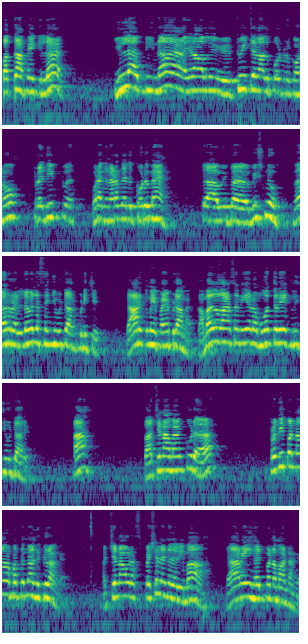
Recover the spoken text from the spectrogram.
பக்கா ஃபேக் இல்லை? இல்லை அப்படின்னா ஏதாவது ட்வீட் ஏதாவது போட்டிருக்கணும். பிரதீப் உனக்கு நடந்தது கொடுமை. இப்போ விஷ்ணு வேற லெவலில் செஞ்சு விட்டார் பிடிச்சு. யாருக்குமே பயப்படாம. கமல்ஹாசனையே முகத்திலேயே கிழிச்சு விட்டாரு. ஆ? அர்ச்சனா மேம் கூட பிரதீப் அண்ணா பக்கம் தான் நிற்கிறாங்க அர்ச்சனாவோட ஸ்பெஷல் என்ன தெரியுமா? யாரையும் ஹெல்ப் பண்ண மாட்டாங்க.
